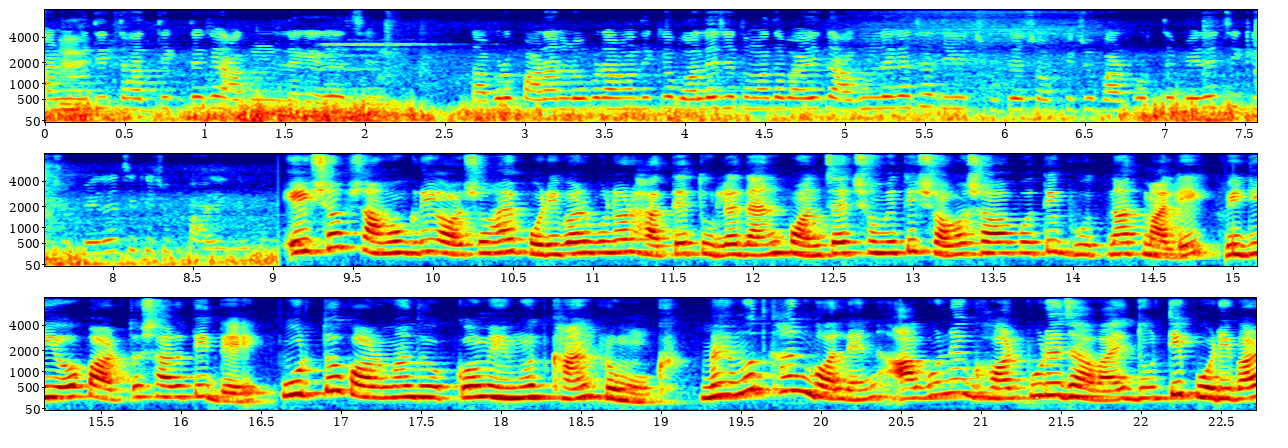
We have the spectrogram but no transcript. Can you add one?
আর নদীর ধার দিক থেকে আগুন লেগে গেছে। তারপরে পাড়ার লোকরা আমাদেরকে বলে যে, তোমাদের বাড়িতে আগুন লেগেছে, দিয়ে ছুটে সব কিছু বার করতে পেরেছি, কিছু পেরেছি, কিছু পারিনি। এইসব সামগ্রী অসহায় পরিবারগুলোর হাতে তুলে দেন পঞ্চায়েত সমিতির সহসভাপতি ভূতনাথ মালিক, বিডিও পার্থসারথী দে, পূর্ত কর্মাধ্যক্ষ মেহমুদ খান প্রমুখ। মেহমুদ খান বলেন, আগুনে ঘর পুড়ে যাওয়ায় দুটি পরিবার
